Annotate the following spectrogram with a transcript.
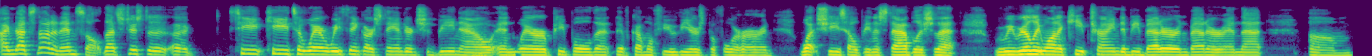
I'm that's not an insult. That's just a, a t- key to where we think our standards should be now, mm-hmm. and where people that have come a few years before her and what she's helping establish that we really want to keep trying to be better and better, and that um,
